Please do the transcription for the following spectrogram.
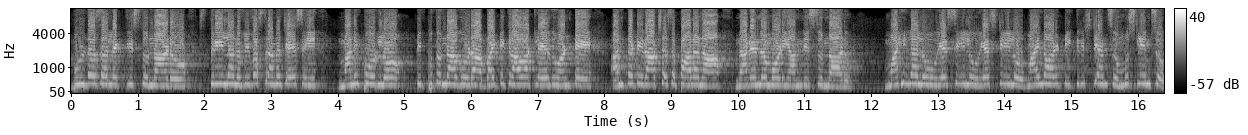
బుల్డోజర్లు ఎక్కిస్తున్నాడు. స్త్రీలను వివస్త్రణ చేసి మణిపూర్లో తిప్పుతున్నా కూడా బయటికి రావట్లేదు అంటే అంతటి రాక్షస పాలన నరేంద్ర మోడీ అందిస్తున్నాడు. మహిళలు ఎస్సీలు ఎస్టీలు మైనారిటీ క్రిస్టియన్స్ ముస్లిమ్స్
